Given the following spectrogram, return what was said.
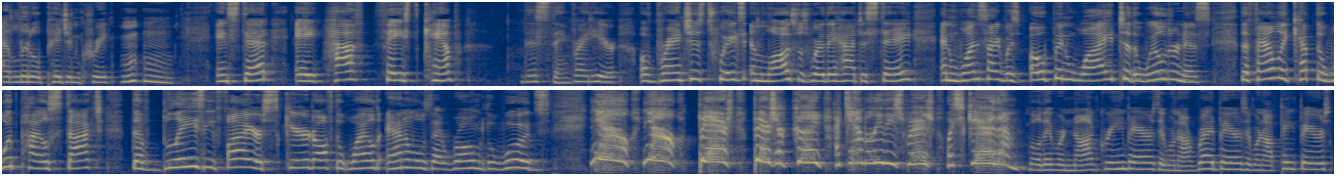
at Little Pigeon Creek. Mm-mm. Instead, a half faced camp this thing right here of branches, twigs, and logs was where they had to stay, and one side was open wide to the wilderness. The family kept the wood piles stacked. The blazing fire scared off the wild animals that roamed the woods. No, no, bears, bears are good. I can't believe these bears would scare them. Well, they were not green bears, they were not red bears, they were not pink bears.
